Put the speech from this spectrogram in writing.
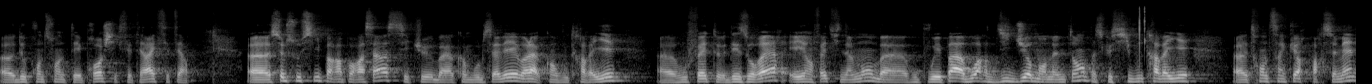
de prendre soin de tes proches, etc., etc. seul souci par rapport à ça, c'est que, bah, comme vous le savez, voilà, quand vous travaillez, vous faites des horaires et en fait finalement bah, vous pouvez pas avoir 10 jobs en même temps parce que si vous travaillez 35 euh, heures par semaine,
